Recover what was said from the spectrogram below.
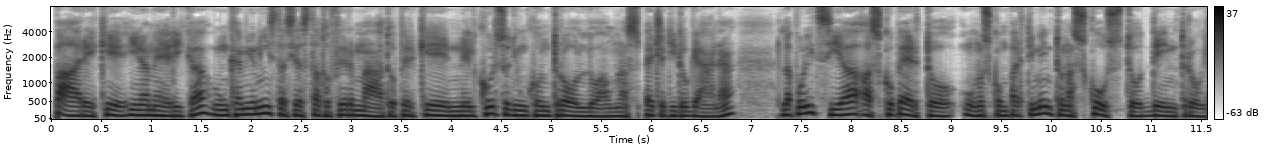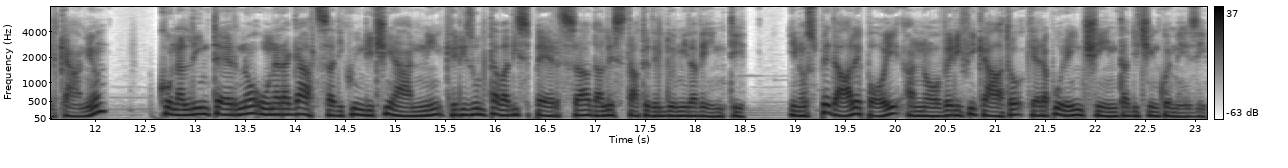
Pare che in America un camionista sia stato fermato perché nel corso di un controllo a una specie di dogana la polizia ha scoperto uno scompartimento nascosto dentro il camion con all'interno una ragazza di 15 anni che risultava dispersa dall'estate del 2020. In ospedale poi hanno verificato che era pure incinta di 5 mesi.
